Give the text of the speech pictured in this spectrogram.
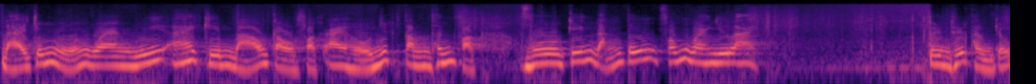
đại chúng ngưỡng quan, quý ái kim bảo, cầu phật ai hữu nhất tâm thính phật, vô kiến đẳng tướng phóng quang như lai. Tuyên thuyết thần chú.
